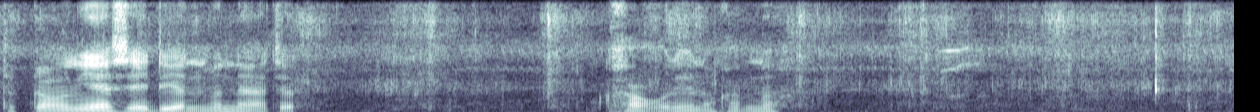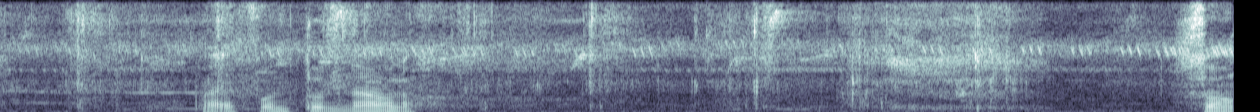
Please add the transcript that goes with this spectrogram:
ถ้าเกาแง่เสียเดือนมันน่าจะเข่าได้แล้วครับเนาะ ปลายฝนต้นหนาวแล้วสอง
